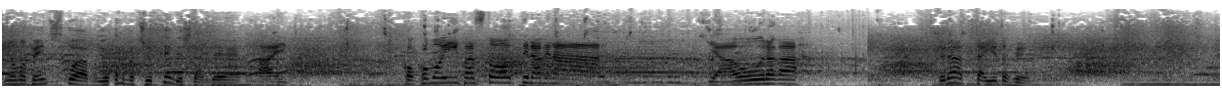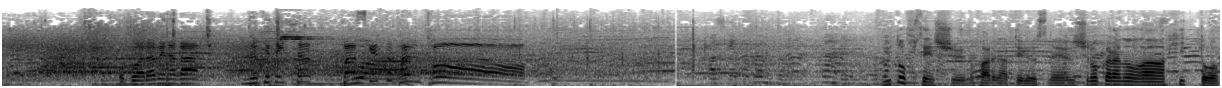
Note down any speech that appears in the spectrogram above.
昨日のベンチスコア横浜10点でしたんで。はい。ここもいいパス通ってラベナ。いや大浦が。クラーク対ユトフ。ここはラベナが抜けていった。バスケットカウント。ユトフ選手のファウルになっているようですね。後ろからのあヒット。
